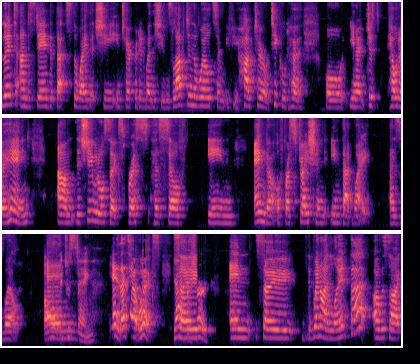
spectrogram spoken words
learned to understand that that's the way that she interpreted whether she was loved in the world. So if you hugged her or tickled her or, you know, just held her hand, um, that she would also express herself in anger or frustration in that way as well. Oh, and interesting. Yeah, that's how it works. Yeah, so, sure. And so when I learnt that, I was like,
